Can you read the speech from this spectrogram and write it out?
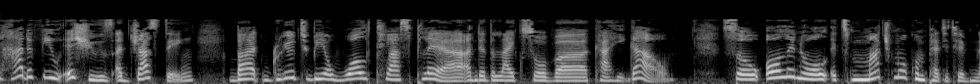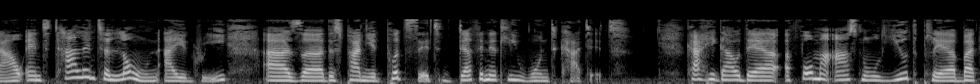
had a few issues adjusting, but grew to be a world-class player under the likes of uh, Cagigao. So all in all, it's much more competitive now and talent alone, I agree, as uh, the Spaniard puts it, definitely won't cut it. Cagigao there, a former Arsenal youth player, but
